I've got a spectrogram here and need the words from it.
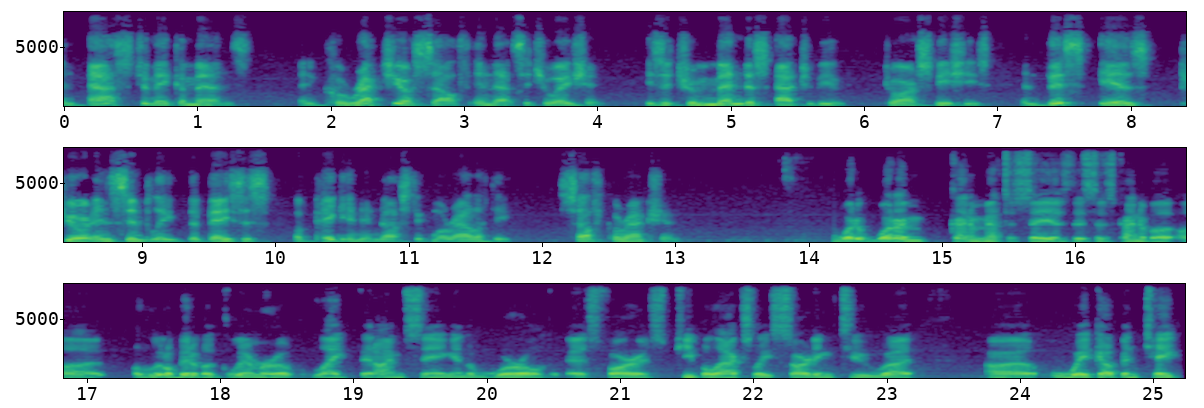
and ask to make amends and correct yourself in that situation is a tremendous attribute to our species. And this is pure and simply the basis of pagan and Gnostic morality self correction. What, what I'm kind of meant to say is this is kind of a, a, a, little bit of a glimmer of light that I'm seeing in the world as far as people actually starting to uh, uh, wake up and take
